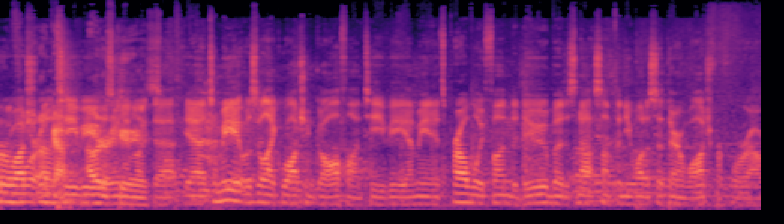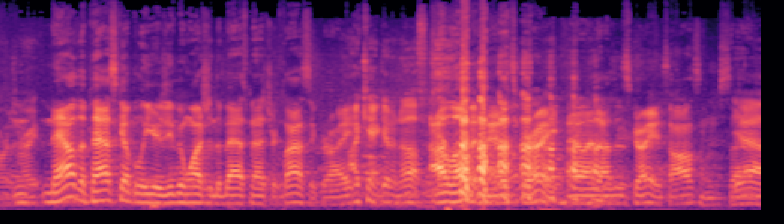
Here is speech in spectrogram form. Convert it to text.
Never watched it on Okay. TV or anything curious. like that. Yeah, to me it was like watching golf on TV. I mean, it's probably fun to do, but it's not something you want to sit there and watch for four hours, right? Now, the past couple of years, you've been watching the Bassmaster Classic, right? I can't get enough. I love it, man. It's great. No, it's great. It's awesome. So. Yeah,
